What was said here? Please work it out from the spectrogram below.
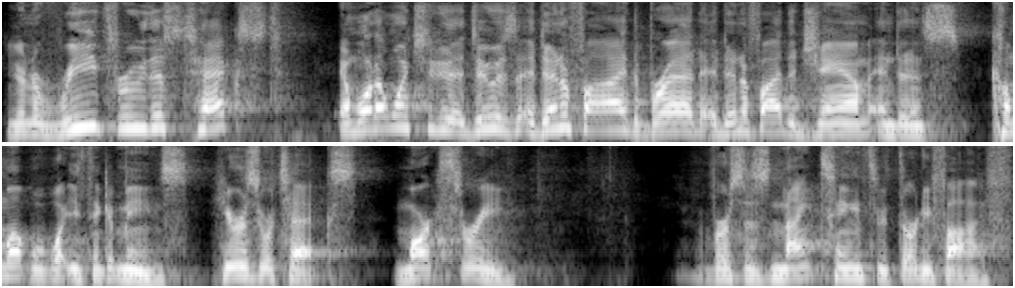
You're going to read through this text, and what I want you to do is identify the bread, identify the jam, and then come up with what you think it means. Here's your text Mark 3, verses 19 through 35.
